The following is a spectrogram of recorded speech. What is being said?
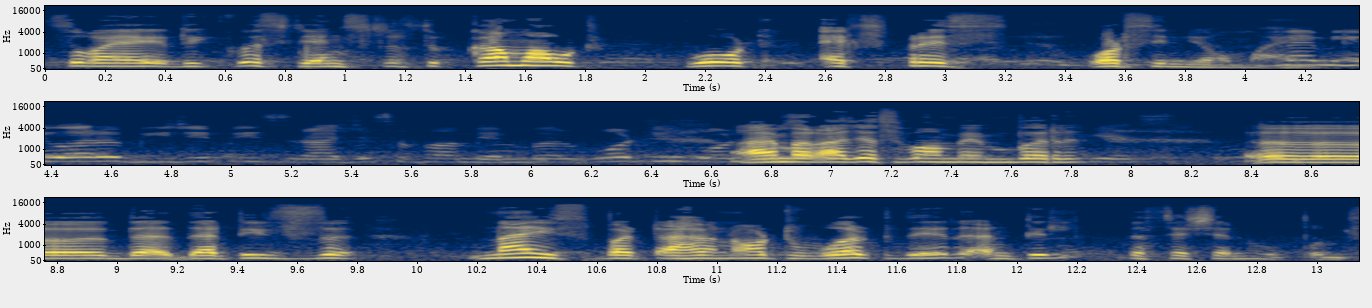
So I request youngsters to come out, vote, express what's in your mind. Ma'am, you are a BJP's Rajya Sabha member. What do you want I'm a Rajya Sabha member. Yes. Uh, that, that is nice, but I have not worked there until the session opens.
